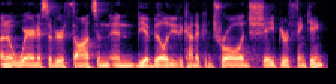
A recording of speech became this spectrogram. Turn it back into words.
an awareness of your thoughts and, and the ability to kind of control and shape your thinking.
